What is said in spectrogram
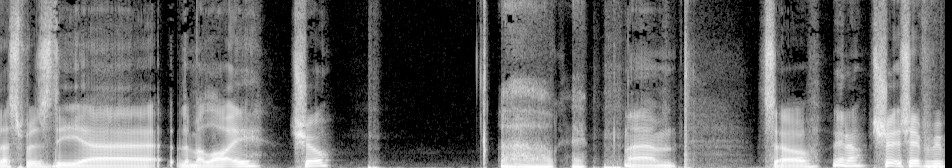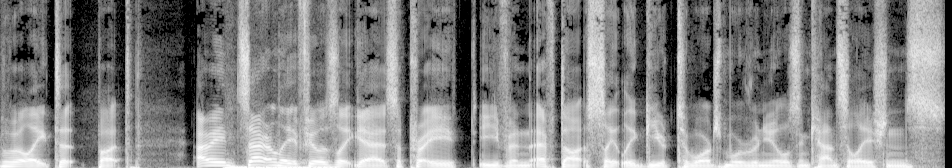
this was the uh, the Milioti show. Ah, okay. Um, so you know, shame for people who liked it, but I mean, certainly it feels like yeah, it's a pretty even, if not slightly geared towards more renewals and cancellations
